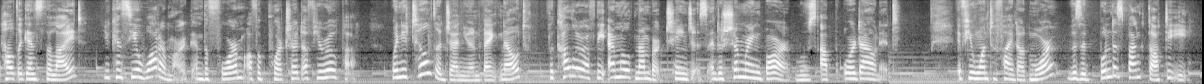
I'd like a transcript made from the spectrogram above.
Held against the light, you can see a watermark in the form of a portrait of Europa. When you tilt a genuine banknote, the color of the emerald number changes and a shimmering bar moves up or down it. If you want to find out more, visit bundesbank.de.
